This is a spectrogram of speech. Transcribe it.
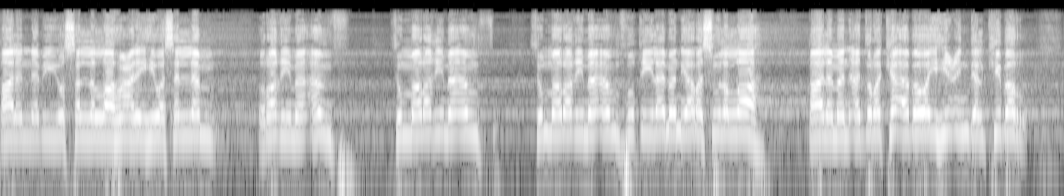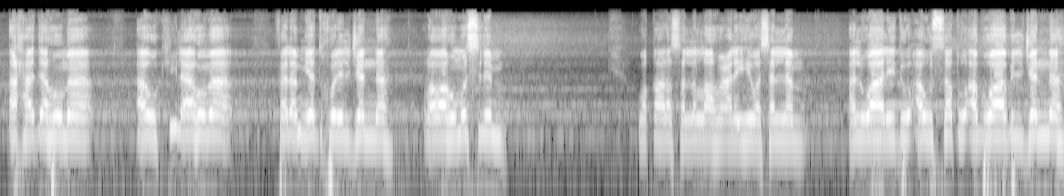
قال النبي صلى الله عليه وسلم رغم أنف ثم رغم أنف ثم رغم أنف قيل من يا رسول الله؟ قال من أدرك أبويه عند الكبر أحدهما أو كلاهما فلم يدخل الجنة رواه مسلم. وقال صلى الله عليه وسلم الوالد أوسط أبواب الجنة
